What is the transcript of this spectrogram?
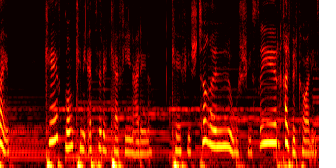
طيب كيف ممكن يأثر الكافيين علينا؟ كيف يشتغل وش يصير خلف الكواليس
